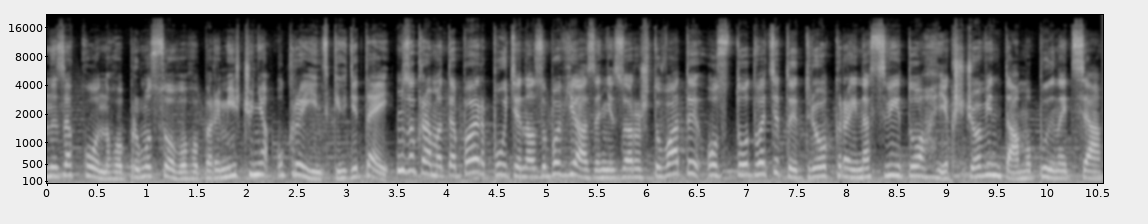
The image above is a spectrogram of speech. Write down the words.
незаконного примусового переміщення українських дітей. Зокрема, тепер Путіна зобов'язані заарештувати у 123 країнах світу, якщо він там опиниться.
